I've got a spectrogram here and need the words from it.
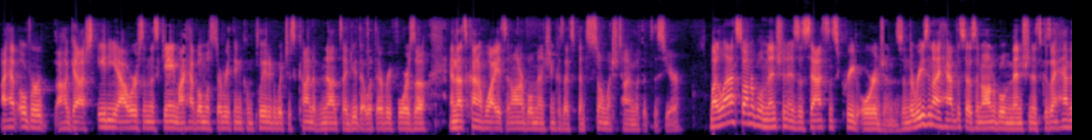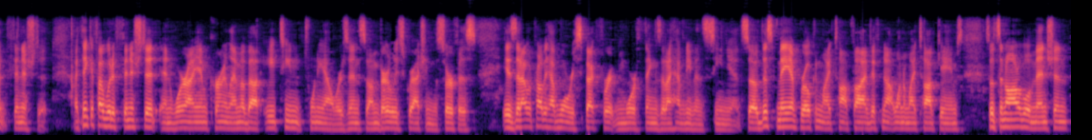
I have over, uh, gosh, 80 hours in this game. I have almost everything completed, which is kind of nuts. I do that with every Forza, and that's kind of why it's an honorable mention because I've spent so much time with it this year. My last honorable mention is Assassin's Creed Origins, and the reason I have this as an honorable mention is because I haven't finished it. I think if I would have finished it, and where I am currently, I'm about 18 to 20 hours in, so I'm barely scratching the surface, is that I would probably have more respect for it and more things that I haven't even seen yet. So this may have broken my top five, if not one of my top games, so it's an honorable mention.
